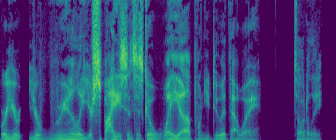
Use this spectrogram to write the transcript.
where you're you're really your spidey senses go way up when you do it that way. Totally.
